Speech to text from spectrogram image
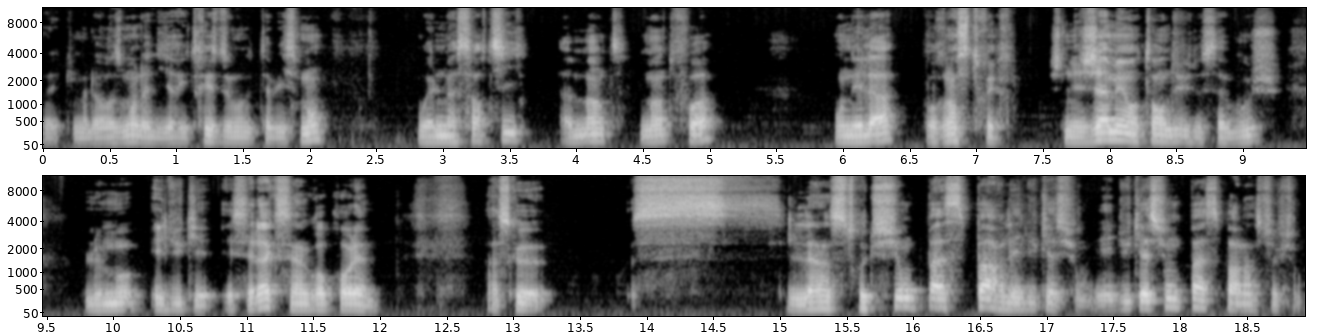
avec malheureusement la directrice de mon établissement, où elle m'a sorti à maintes, maintes fois, on est là pour instruire. Je n'ai jamais entendu de sa bouche le mot éduquer. Et c'est là que c'est un gros problème. Parce que l'instruction passe par l'éducation. L'éducation passe par l'instruction.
